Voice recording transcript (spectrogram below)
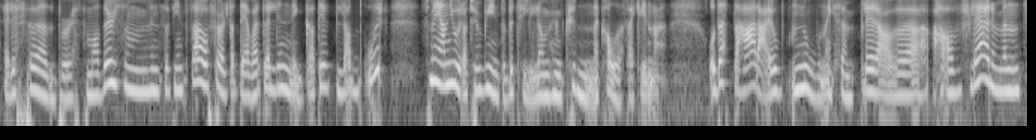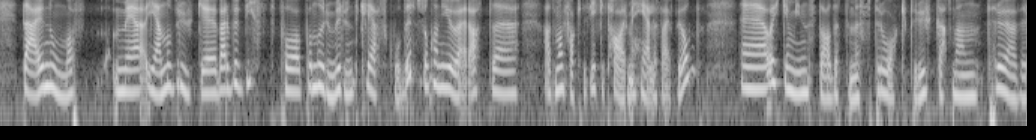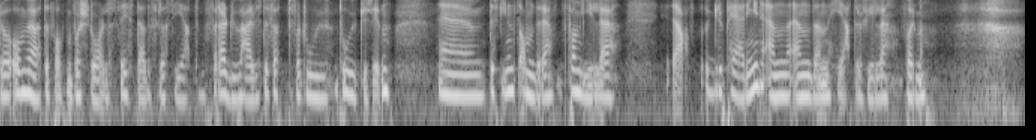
eller fødebirth mother, som hun så fint sa, og følte at det var et veldig negativt ladd ord, som igjen gjorde at hun begynte å betvile om hun kunne kalle seg kvinne. Og dette her er jo noen eksempler av, av flere, men det er jo noe med å med igjen å bruke, være bevisst på, på normer rundt kleskoder, som kan gjøre at, eh, at, man faktisk ikke tar med hele seg på jobb. Eh, og ikke minst da dette med språkbruk, at man prøver å, å, møte folk med forståelse i stedet for å si at 'hvorfor er du her hvis du fødte for to, to uker siden'? Eh, det fins andre familiegrupperinger ja, enn en den heterofile formen.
